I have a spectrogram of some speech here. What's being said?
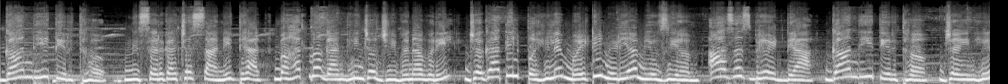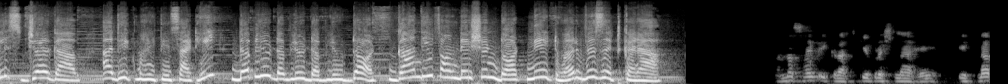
गांधी तीर्थ. निसर्गाच्या सानिध्यात महात्मा गांधींच्या जीवनावरील जगातील पहिले मल्टीमीडिया म्युझियम आजच भेट द्या गांधी तीर्थ. जैन हिल्स जळगाव. अधिक माहितीसाठी W W W dot Gandhi foundation dot net वर विजिट करा. अण्णासाहेब एक राजकीय प्रश्न आहे. एकनाथ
